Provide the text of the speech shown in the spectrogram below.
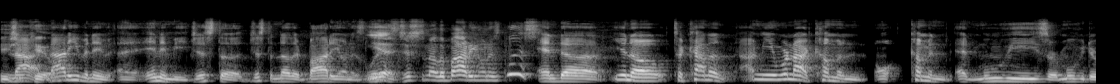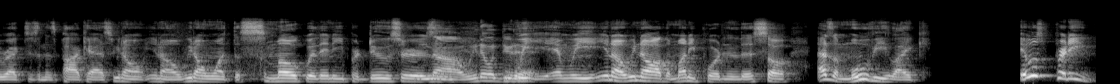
he should not kill. not even an enemy, just a just another body on his list. yeah, just another body on his list. and uh, you know, to kind of, I mean, we're not coming coming at movies or movie directors in this podcast. We don't, you know, we don't want the smoke with any producers. no, we don't do that. We and we, you know, we know all the money poured into this. So as a movie, like it was pretty.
